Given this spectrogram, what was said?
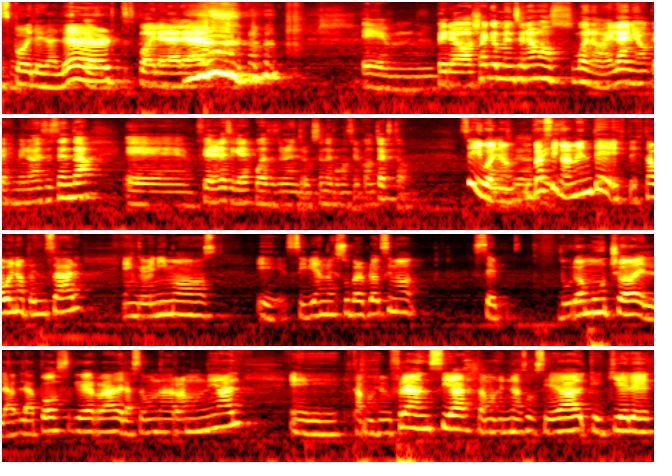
Spoiler alert. Spoiler alert. Eh, pero ya que mencionamos, bueno, el año, que es 1960, eh, Fiorella, si querés puedes hacer una introducción de cómo es el contexto. Sí, bueno, básicamente este, está bueno pensar en que venimos, eh, si bien no es súper próximo, se duró mucho el- la, la posguerra de la Segunda Guerra Mundial. Eh, estamos en Francia, estamos en una sociedad que quiere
